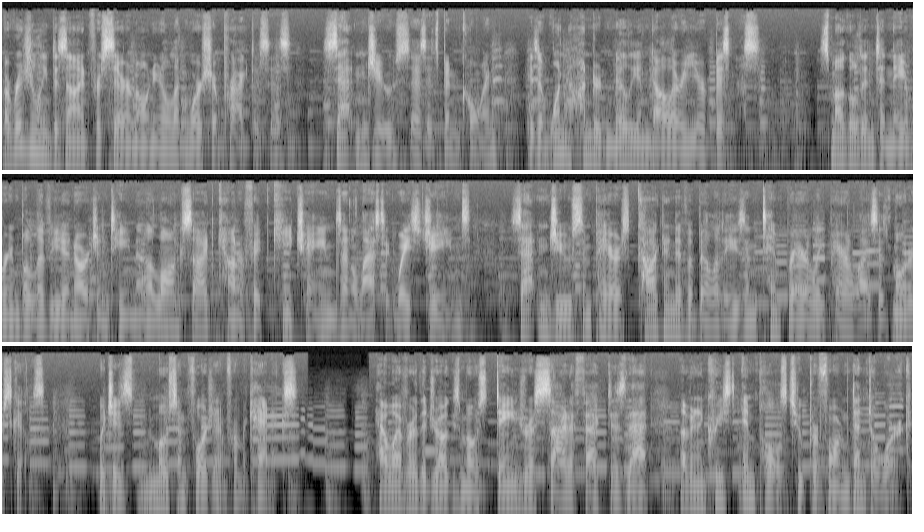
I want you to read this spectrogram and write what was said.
Originally designed for ceremonial and worship practices, satin juice, as it's been coined, is a $100 million a year business. Smuggled into neighboring Bolivia and Argentina alongside counterfeit keychains and elastic waist jeans, satin juice impairs cognitive abilities and temporarily paralyzes motor skills, which is most unfortunate for mechanics. However, the drug's most dangerous side effect is that of an increased impulse to perform dental work,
